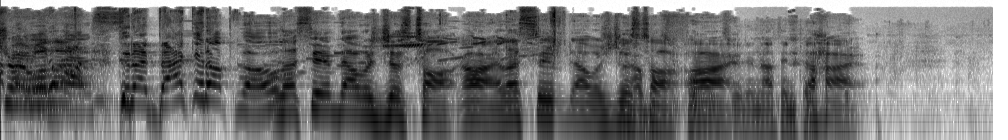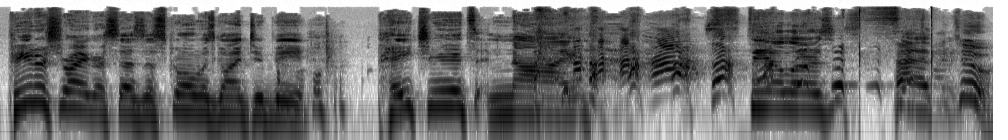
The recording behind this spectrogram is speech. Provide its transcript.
sure. Well, uh, this. did I back it up though? Let's see if that was just talk. All right, let's see if that was just No, talk. All right. 42 to nothing. All right. Peter Schrager says the score was going to be Patriots nine, Steelers That's by seven. two.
